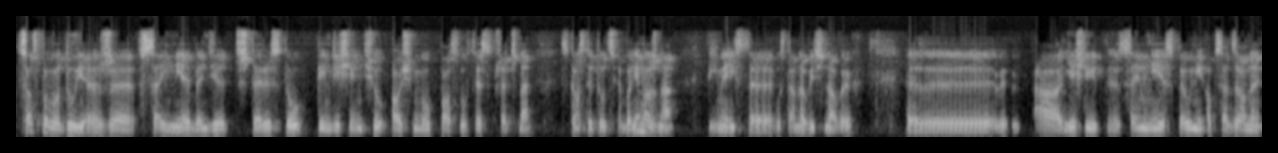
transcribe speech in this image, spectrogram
co spowoduje, że w Sejmie będzie 458 posłów, co jest sprzeczne z konstytucją, bo nie można w ich miejsce ustanowić nowych. E, a jeśli Sejm nie jest w pełni obsadzony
